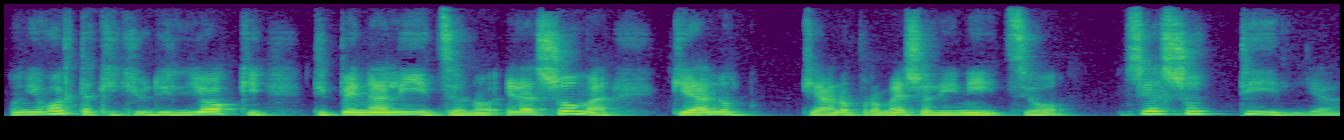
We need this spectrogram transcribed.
Ogni volta che chiudi gli occhi ti penalizzano e la somma che hanno, ti hanno promesso all'inizio si assottiglia.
